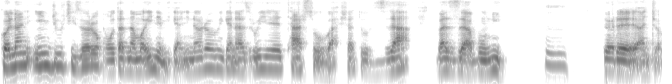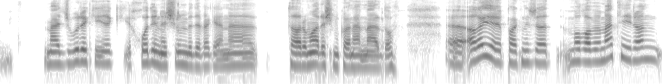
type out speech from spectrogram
کلا این جور چیزها رو قدرت نمایی نمیگن. اینا رو میگن از روی ترس و وحشت و ضعف و زبونی داره انجام میده. مجبوره که یک خودی نشون بده وگرنه تارمارش می‌کنن مردم. آقای پاک نژاد مقاومت ایران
